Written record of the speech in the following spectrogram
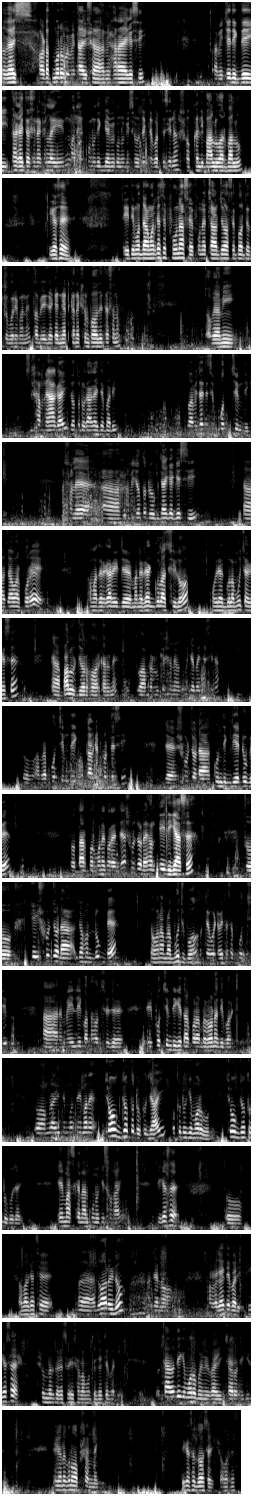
তো গাইস হঠাৎ মরুভূমিতে আইসা আমি হারায় গেছি। তো আমি যে দিক দিয়েই তাকাইতেছি না খেলাই মানে কোনো দিক দিয়ে আমি কোনো কিছু দেখতে পারতেছি না, সব খালি বালু আর বালু, ঠিক আছে? তো ইতিমধ্যে আমার কাছে ফোন আছে ফোনের চার্জও আছে পর্যাপ্ত পরিমাণে, তবে এই জায়গায় নেট কানেকশন পাওয়া যাইতেছে না। তবে আমি সামনে আগাই, যতটুকু আগাইতে পারি। তো আমি যাইতেছি পশ্চিম দিকে। আসলে আমি যতটুকু জায়গায় গেছি যাওয়ার পরে আমাদের গাড়ির যে মানে র্যাকগুলা ছিল, ওই র্যাকগুলা মুচা গেছে বালুর জ্বর হওয়ার কারণে। তো আমরা লোকেশনে খুঁজে পাইতেছি না। তো আমরা পশ্চিম দিক টার্গেট করতেছি যে সূর্যটা কোন দিক দিয়ে ডুবে। তো তারপর মনে করেন যে সূর্যটা এখন এই দিকে আছে। তো এই সূর্যটা যখন ডুববে, তখন আমরা বুঝব যে ওইটা হইতেছে পশ্চিম। আর মেইনলি কথা হচ্ছে যে, এই পশ্চিম দিকে তারপর আমরা রওনা দিব আর কি। তো আমরা ইতিমধ্যেই মানে চোখ যতটুকু যাই অতটুকু মরুভূমি। চোখ যতটুকু যাই, এর মাঝখানে আর কোনো কিছু নাই, ঠিক আছে? তো সবার কাছে দোয়া রইল, যেন আমরা যাইতে পারি, ঠিক আছে? সুন্দর করে সহি সালামতে যাইতে পারি। তো চারোদিকে মরুভূমি ভাই, চারোদিকে। এখানে কোনো অপশান নেই। ঠিক আছে, দোয়া চাই সবার কাছে।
